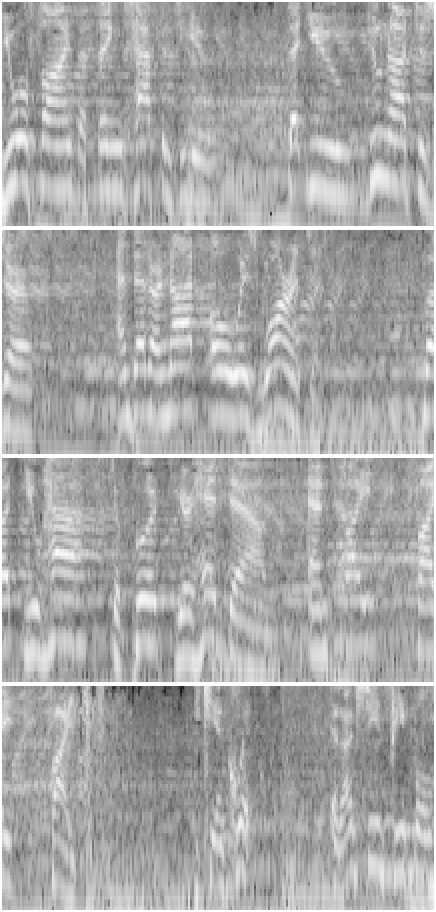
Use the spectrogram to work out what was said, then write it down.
You will find that things happen to you that you do not deserve and that are not always warranted. But you have to put your head down and fight, fight, fight. You can't quit. And I've seen people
